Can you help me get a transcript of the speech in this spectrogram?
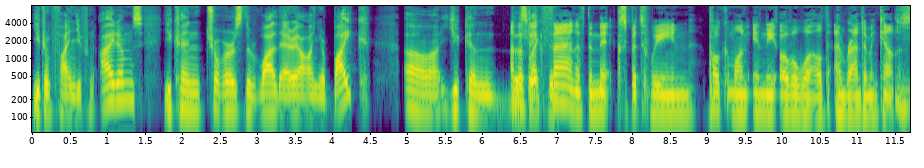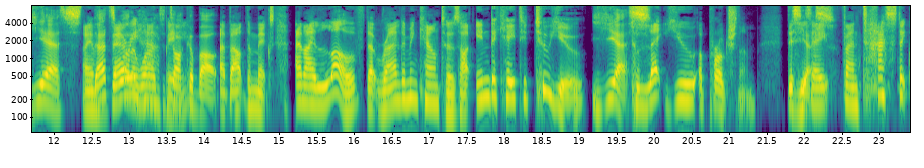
You can find different items. You can traverse the wild area on your bike. Uh, you can. I'm a big like the- fan of the mix between Pokemon in the overworld and random encounters. Yes, I am that's what I very wanted to talk about. About the mix. And I love that random encounters are indicated to you Yes, to let you approach them. This is a fantastic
